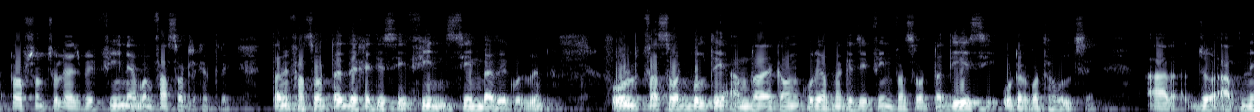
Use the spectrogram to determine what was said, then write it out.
একটা অপশন চলে আসবে ফিন এবং পাসওয়ার্ডের ক্ষেত্রে। তো আমি পাসওয়ার্ডটা দেখাইতেছি, ফিন সেমভাবে করবেন। ওল্ড পাসওয়ার্ড বলতে আমরা অ্যাকাউন্ট করে আপনাকে যে ফিন পাসওয়ার্ডটা দিয়েছি, ওটার কথা বলছে। আর আপনি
